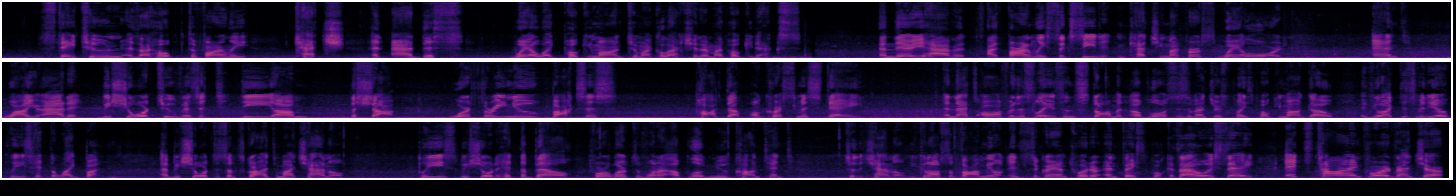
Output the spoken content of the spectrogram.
Stay tuned as I hope to finally catch and add this whale-like Pokemon to my collection and my Pokedex. And there you have it. I finally succeeded in catching my first Wailord. And while you're at it, be sure to visit the um, the shop where three new boxes popped up on Christmas Day. And that's all for this latest installment of Louis's Adventures Plays Pokemon Go. If you like this video, please hit the like button. And be sure to subscribe to my channel. Please be sure to hit the bell for alerts of when I upload new content to the channel. You can also follow me on Instagram, Twitter, and Facebook. As I always say, it's time for adventure!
